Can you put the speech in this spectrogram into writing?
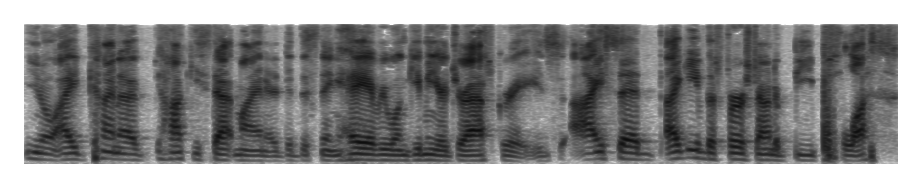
you know, I kind of hockey stat miner did this thing. Hey, everyone, give me your draft grades. I said I gave the first round a B plus.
